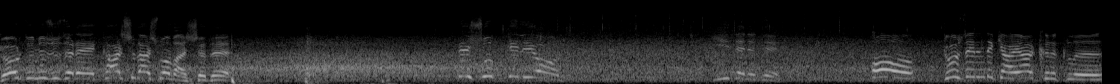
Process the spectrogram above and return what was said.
Gördüğünüz üzere karşılaşma başladı. Ve şut geliyor. İyi denedi. Aa, gözlerindeki hayal kırıklığı.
